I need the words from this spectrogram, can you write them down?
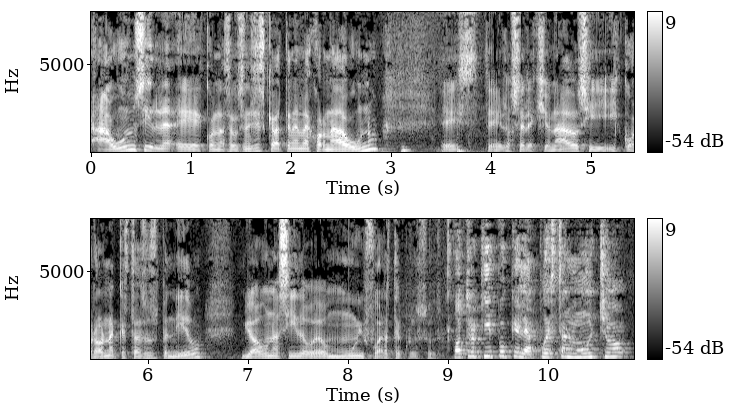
Aún si, eh, con las ausencias que va a tener en la jornada 1, este, los seleccionados y, y Corona que está suspendido, yo aún así lo veo muy fuerte el Cruz Azul. Otro equipo que le apuestan mucho,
